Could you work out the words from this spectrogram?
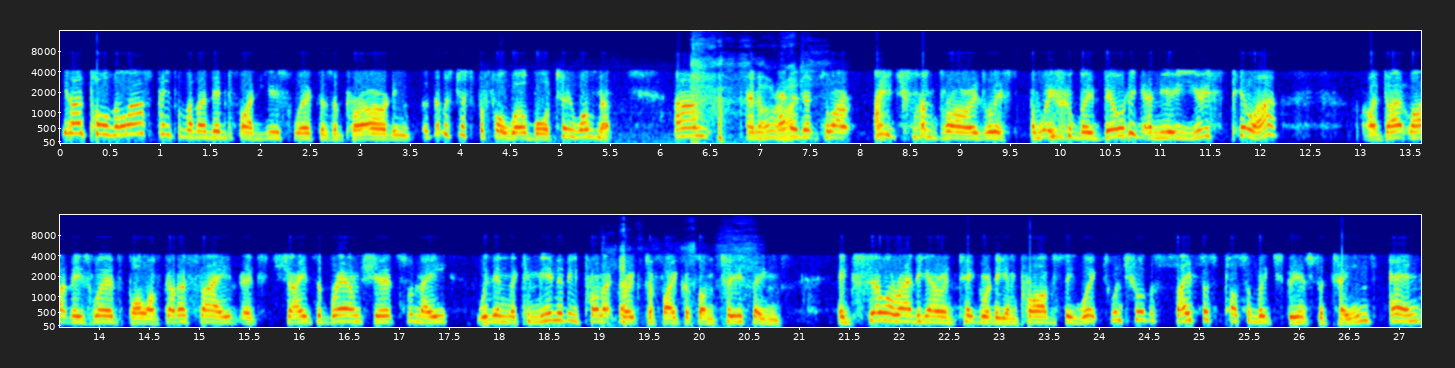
You know, Paul, the last people that identified youth work as a priority, that was just before World War II, wasn't it? Um, and have right. added it to our H1 priorities list. We will be building a new youth pillar. I don't like these words, Paul. I've got to say, it's shades of brown shirts for me within the community product group to focus on two things accelerating our integrity and privacy work to ensure the safest possible experience for teens and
